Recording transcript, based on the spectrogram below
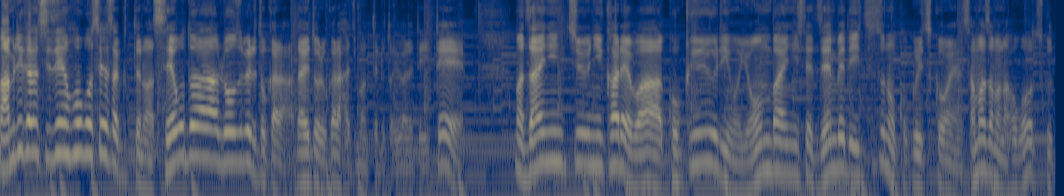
ま、アメリカの自然保護政策っていうのはセオドラ・ローズベルトから大統領から始まっていると言われていて、まあ、在任中に彼は国有林を4倍にして全米で5つの国立公園さまざまな保護を作っ、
